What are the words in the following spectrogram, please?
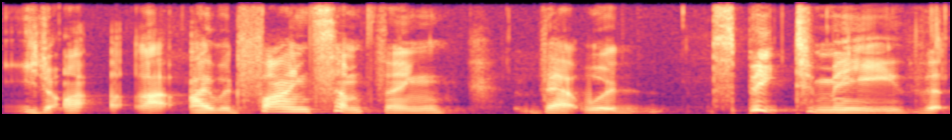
you know I, I would find something that would speak to me that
